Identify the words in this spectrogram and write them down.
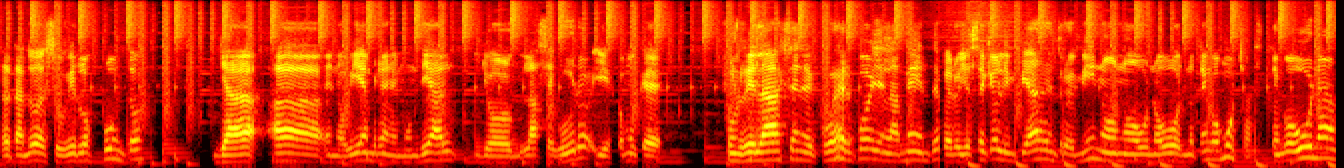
tratando de subir los puntos. Ya ah, en noviembre en el Mundial, yo la aseguro y es como que un relax en el cuerpo y en la mente, pero yo sé que Olimpiadas dentro de mí no, no, no, no tengo muchas. Tengo una,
